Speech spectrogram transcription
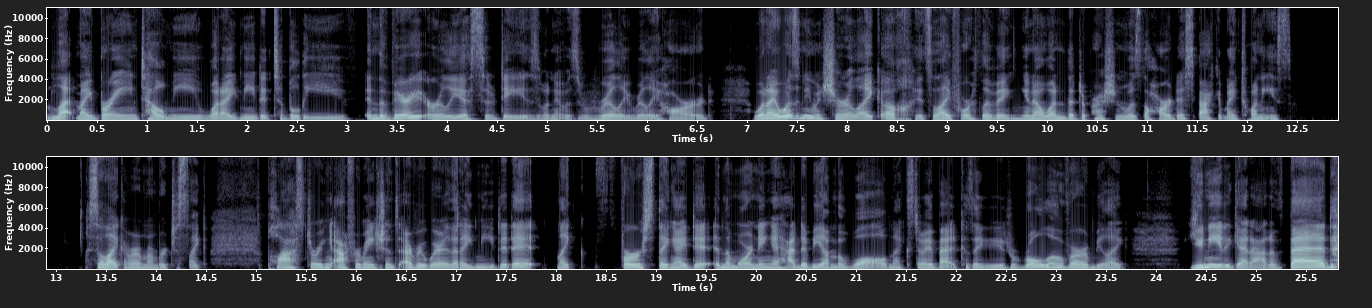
let my brain tell me what I needed to believe in the very earliest of days when it was really, really hard. When I wasn't even sure, like, ugh, is life worth living? You know, when the depression was the hardest back in my 20s. So, like, I remember just like plastering affirmations everywhere that I needed it. Like, first thing I did in the morning, I had to be on the wall next to my bed because I needed to roll over and be like, you need to get out of bed.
